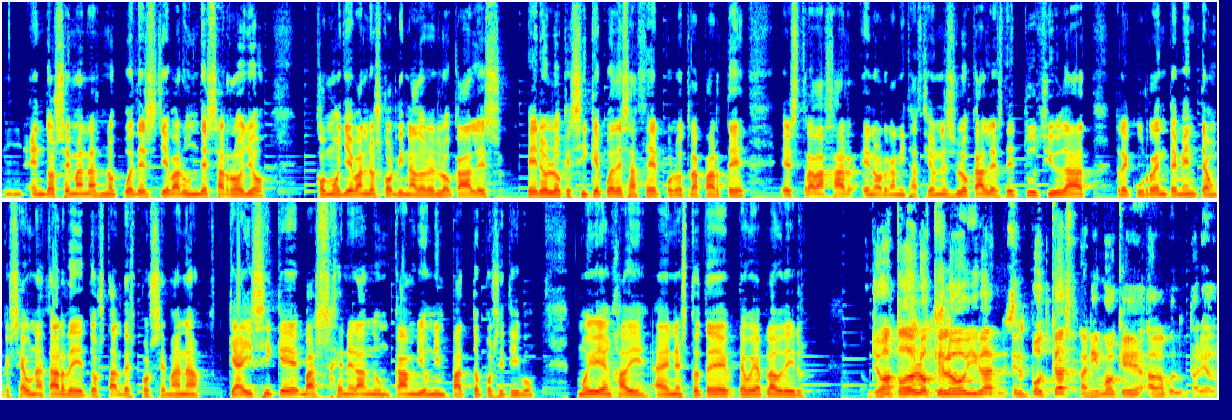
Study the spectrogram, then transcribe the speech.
en dos semanas no puedes llevar un desarrollo como llevan los coordinadores locales, pero lo que sí que puedes hacer, por otra parte, es trabajar en organizaciones locales de tu ciudad recurrentemente, aunque sea una tarde, dos tardes por semana, que ahí sí que vas generando un cambio, un impacto positivo. Muy bien, Javi, en esto te, te voy a aplaudir. Yo a todos los que lo oigan el podcast animo a que hagan voluntariado.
